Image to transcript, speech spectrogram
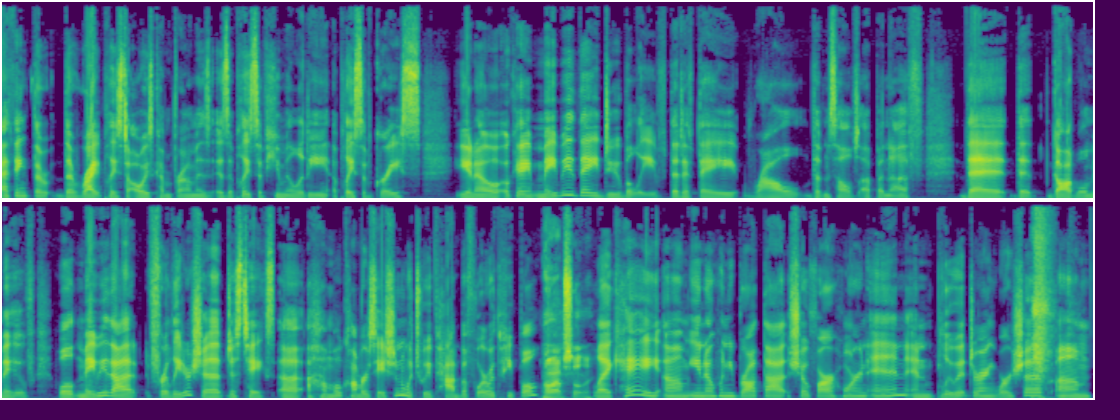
I think the the right place to always come from is, is a place of humility, a place of grace. You know, okay, maybe they do believe that if they rile themselves up enough that that God will move. Well, maybe that for leadership just takes a, a humble conversation, which we've had before with people. Oh, absolutely. Like, hey, um, you know, when you brought that shofar horn in and blew it during worship, um,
